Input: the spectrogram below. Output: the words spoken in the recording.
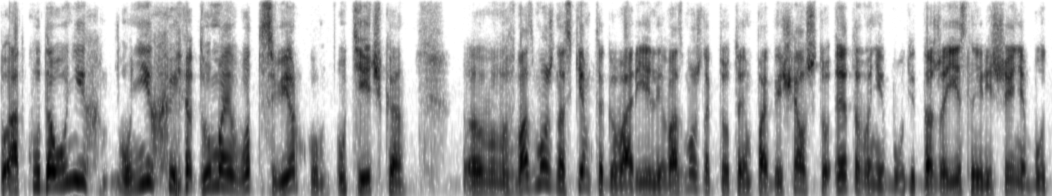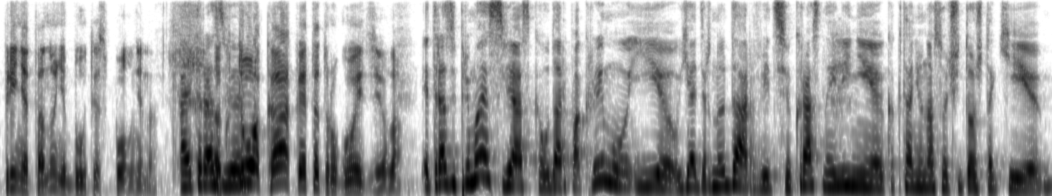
Откуда у них? У них, я думаю, вот сверху утечка. Э, возможно, с кем-то говорили, возможно, кто-то им пообещал, что этого не будет. Даже если решение будет принято, оно не будет исполнено. А это разве... Кто, как, это другое дело. Это разве прямая связка, удар по Крыму и ядерный удар? Ведь красные линии, как-то они у нас очень тоже такие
